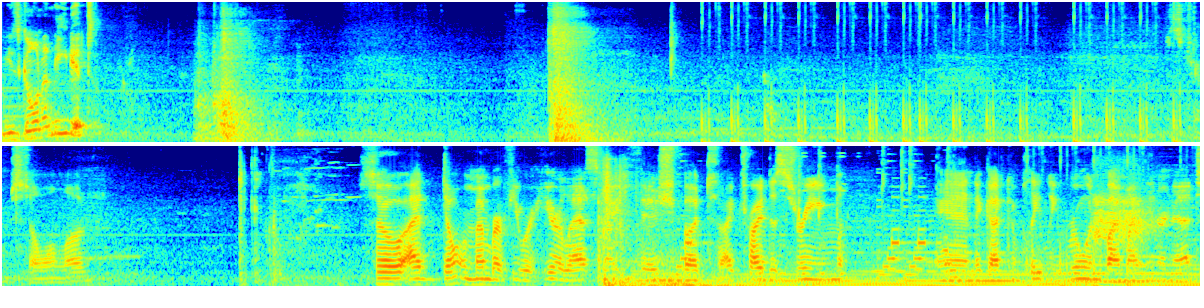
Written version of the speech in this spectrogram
we's gonna need it. Stream still won't load. So I don't remember if you were here last night, Fish, but I tried to stream and it got completely ruined by my internet.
